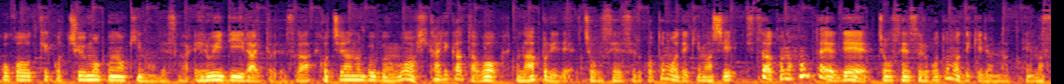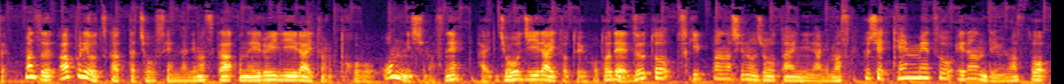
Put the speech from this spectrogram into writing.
ここ結構注目の機能ですが、LED ライトですが、こちらの部分を光り方をこのアプリで調整することもできますし、実はこの本体で調整することもできるようになっています。まず、アプリを使った調整になりますが、この LED ライトのところをオンにしますね。はい。常時ライトということで、ずっとつきっぱなしの状態になります。そして点滅を選んでみますと、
